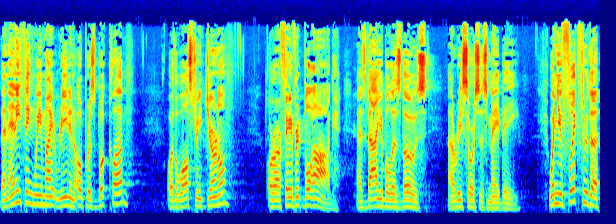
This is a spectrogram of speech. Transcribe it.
than anything we might read in Oprah's book club or the Wall Street Journal or our favorite blog, as valuable as those uh, resources may be. When you flick through the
